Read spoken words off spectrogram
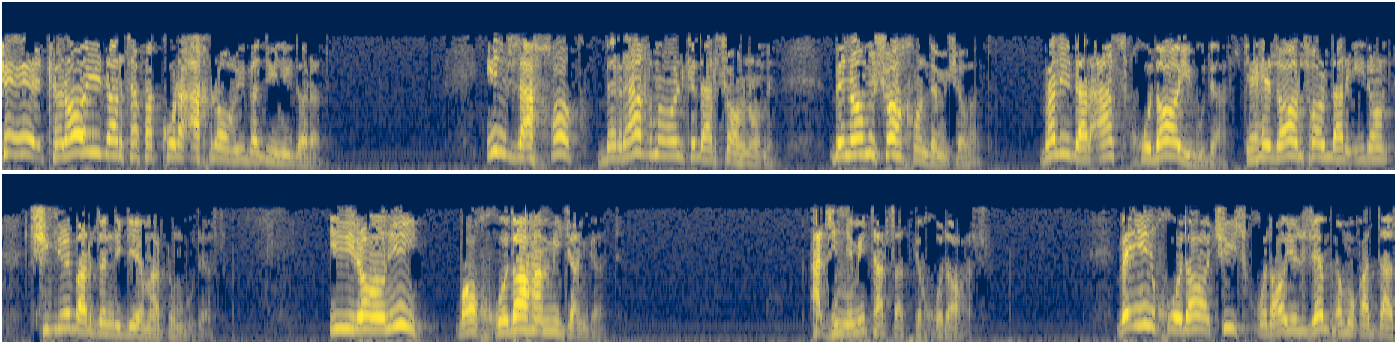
چه اعترایی در تفکر اخلاقی و دینی دارد؟ این زحاک به رغم آن که در شاهنامه به نام شاه خوانده می شود ولی در اصل خدایی بوده است که هزار سال در ایران چیره بر زندگی مردم بوده است. ایرانی با خدا هم می جنگد. از این نمی ترسد که خدا هست و این خدا چیست؟ خدای زبه مقدس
